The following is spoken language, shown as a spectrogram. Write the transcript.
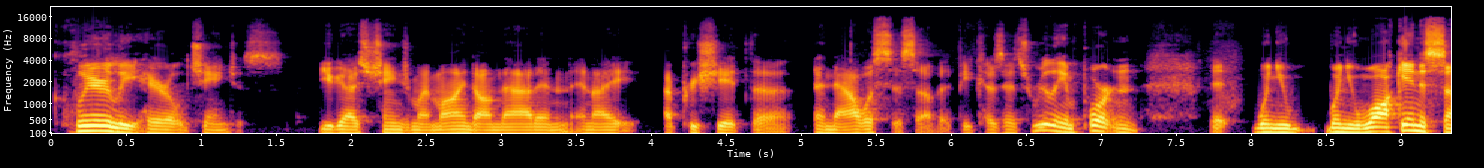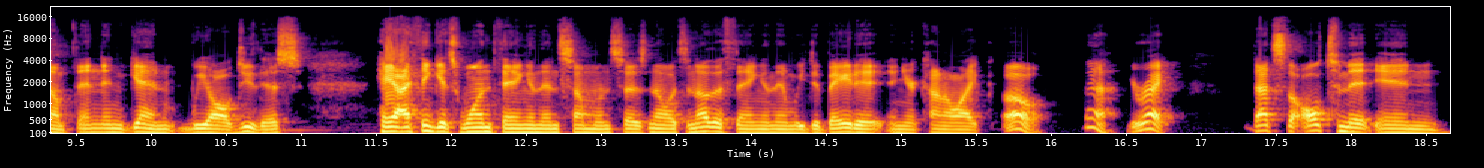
Clearly, Harold changes. You guys changed my mind on that, and and I appreciate the analysis of it because it's really important that when you when you walk into something, and again, we all do this. Hey, I think it's one thing, and then someone says no, it's another thing, and then we debate it, and you're kind of like, oh, yeah, you're right. That's the ultimate in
